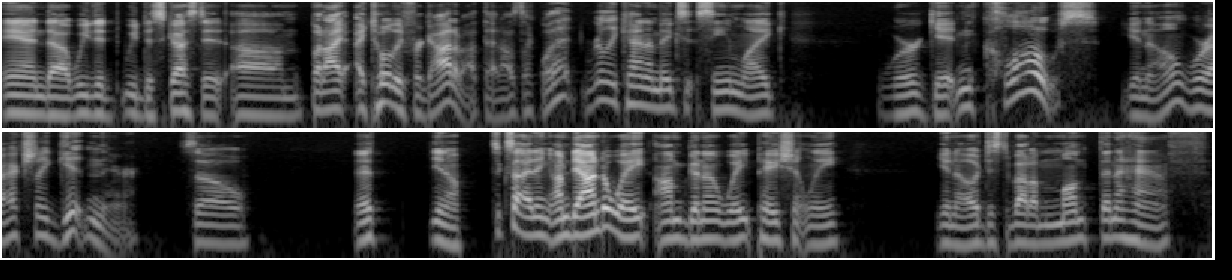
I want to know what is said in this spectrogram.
and uh, we did we discussed it. Um, but I, I totally forgot about that. I was like, "Well, that really kind of makes it seem like." We're getting close. You know, we're actually getting there. So it, you know, it's exciting. I'm down to wait. I'm gonna wait patiently. You know, just about a month and a half,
